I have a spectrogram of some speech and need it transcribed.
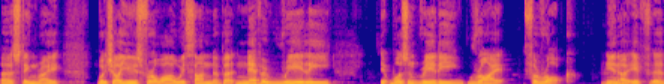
uh, Stingray, which I used for a while with Thunder, but never really. It wasn't really right for rock. You know, if uh,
